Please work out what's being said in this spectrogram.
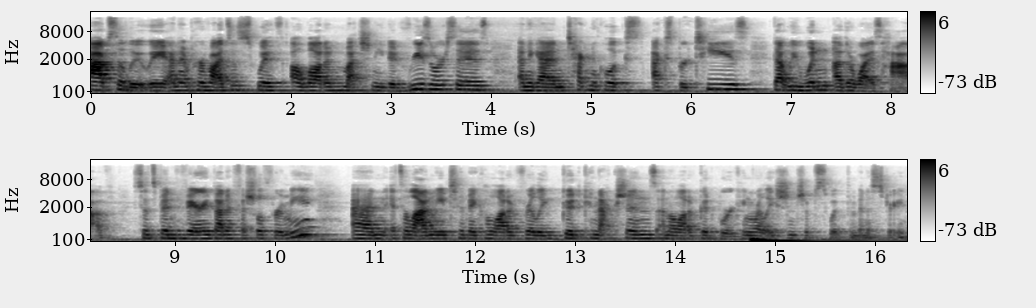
Absolutely, and it provides us with a lot of much needed resources and again, technical ex- expertise that we wouldn't otherwise have. So it's been very beneficial for me and it's allowed me to make a lot of really good connections and a lot of good working relationships with the ministry.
